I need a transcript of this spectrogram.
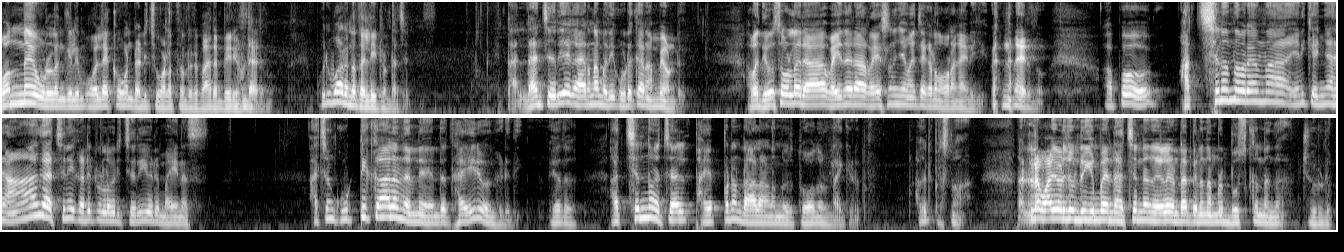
ഒന്നേ ഉള്ളെങ്കിലും ഒലക്ക കൊണ്ട് അടിച്ച് വളർത്തേണ്ട ഒരു പാരമ്പര്യം ഉണ്ടായിരുന്നു. ഒരുപാട് എന്നെ തല്ലിയിട്ടുണ്ട് അച്ഛൻ. തല്ലാൻ ചെറിയ കാരണം മതി കൊടുക്കാൻ അമ്മയുണ്ട്. അപ്പോൾ ദിവസമുള്ള രാ വൈകുന്നേരം ആ റേഷൻ ഞാൻ വെച്ചാൽ കിടന്ന് ഉറങ്ങാനിരിക്കും. അങ്ങനെയായിരുന്നു അപ്പോൾ അച്ഛനെന്ന് പറയുന്ന എനിക്ക് ഞാൻ ആകെ അച്ഛനെ കണ്ടിട്ടുള്ള ഒരു ചെറിയൊരു മൈനസ്. അച്ഛൻ കുട്ടിക്കാലം തന്നെ എന്റെ ധൈര്യം കെടുതി ഏത്? അച്ഛൻ എന്ന് വെച്ചാൽ ഭയപ്പെടേണ്ട ആളാണെന്നൊരു തോന്നലുണ്ടാക്കിയെടുത്തു. അതൊരു പ്രശ്നമാണ്. നല്ല വായ അടിച്ചുകൊണ്ടിരിക്കുമ്പോൾ എന്റെ അച്ഛന്റെ നില പിന്നെ നമ്മൾ ബുസ്ക്കെന്നങ്ങ് ചുരുടും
